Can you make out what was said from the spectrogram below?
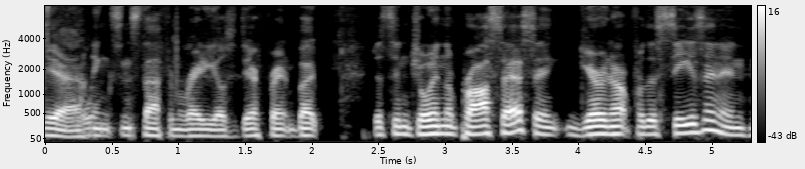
yeah links and stuff and radio is different. But just enjoying the process and gearing up for the season and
